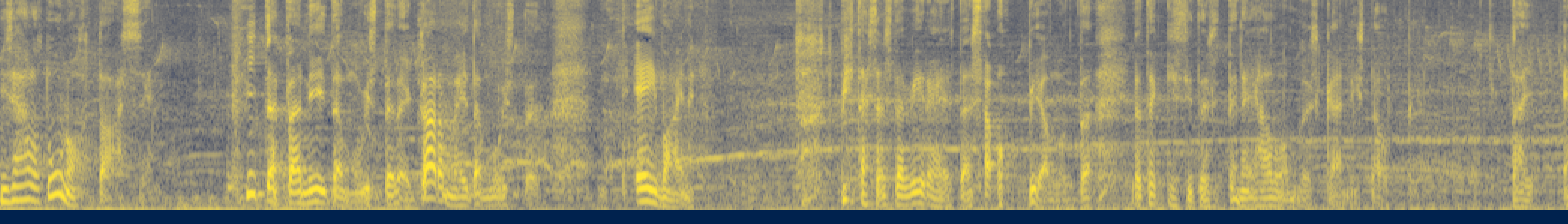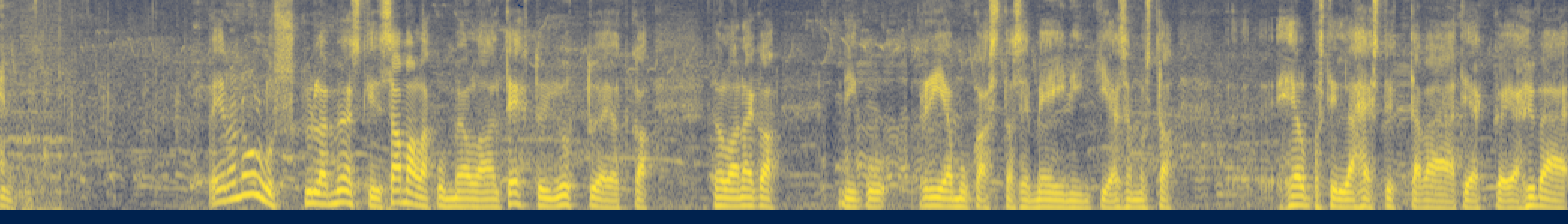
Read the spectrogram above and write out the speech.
niin sä haluat unohtaa sen. Mitäpä niitä muistelee, karmeita muistelee. Ei vain. Pitäisi sitä virheestänsä oppia, mutta jotenkin sitä sitten ei halua myöskään niistä oppia. Tai en minä. Meillä on ollut kyllä myöskin samalla, kun me ollaan tehty juttuja, jotka me ollaan aika niin kuin riemukasta se meininki ja semmoista helposti lähestyttävää tiedätkö, ja hyvää,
